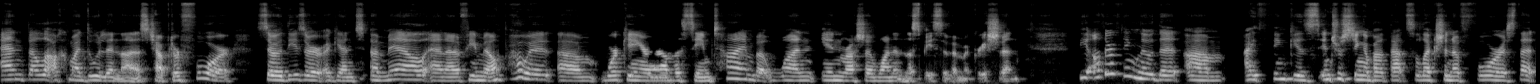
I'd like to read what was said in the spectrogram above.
and Bella Akhmadulina is chapter four. So these are, again, a male and a female poet um, working around the same time, but one in Russia, one in the space of immigration. The other thing, though, that um, I think is interesting about that selection of four is that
